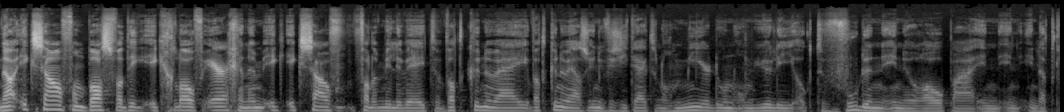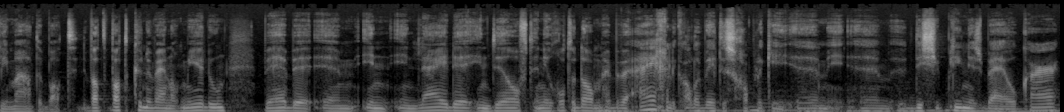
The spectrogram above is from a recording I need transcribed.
Nou, ik zou van Bas, want ik, ik geloof erg in hem, ik, ik zou van hem willen weten, wat kunnen, wij, wat kunnen wij als universiteiten nog meer doen om jullie ook te voeden in Europa, in, in, in dat klimaatdebat? Wat, wat kunnen wij nog meer doen? We hebben um, in, in Leiden, in Delft en in Rotterdam hebben we eigenlijk alle wetenschappelijke um, um, disciplines bij elkaar.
